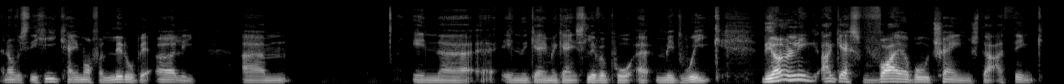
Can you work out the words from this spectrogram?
And obviously, he came off a little bit early um, in uh, in the game against Liverpool at midweek. The only, I guess, viable change that I think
